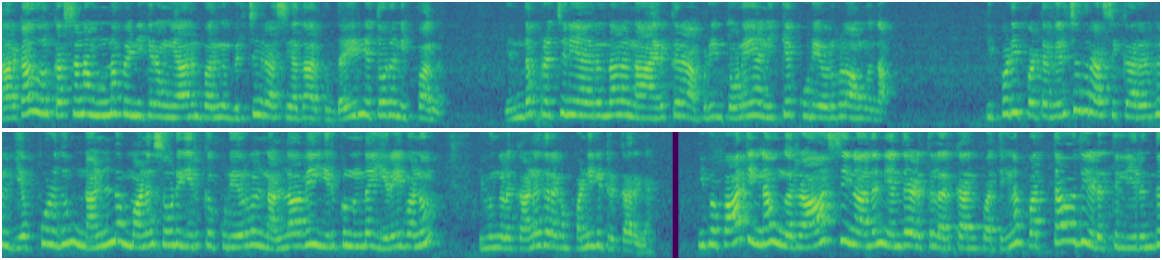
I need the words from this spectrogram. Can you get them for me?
யாருக்காவது ஒரு கஷ்டம்னா முன்ன போய் நிற்கிறவங்க யாருன்னு பாருங்கள் விருச்சிக ராசியாக தான் இருக்கும். தைரியத்தோடு நிற்பாங்க எந்த பிரச்சனையாக இருந்தாலும் நான் இருக்கிறேன் அப்படின்னு துணையாக நிற்கக்கூடியவர்களும் அவங்க தான். இப்படிப்பட்ட விருச்சிக ராசிக்காரர்கள் எப்பொழுதும் நல்ல மனசோடு இருக்கக்கூடியவர்கள் நல்லாவே இருக்கணும் தான் இறைவனும் இவங்களுக்கு அனுகிரகம் பண்ணிக்கிட்டு இருக்காருங்க. இப்போ பார்த்தீங்கன்னா உங்கள் ராசிநாதன் எந்த இடத்துல இருக்காருன்னு பார்த்தீங்கன்னா பத்தாவது இடத்தில் இருந்து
